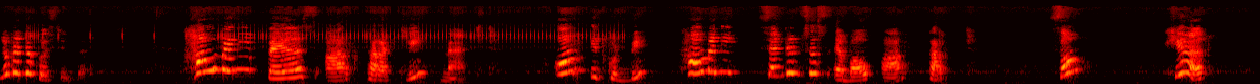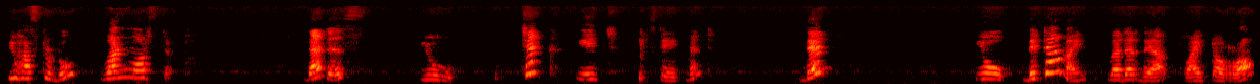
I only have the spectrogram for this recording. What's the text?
look at the question there. How many pairs are correctly matched? Or it could be how many sentences above are correct. So, here you have to do one more step. That is, you each statement, then you determine whether they are right or wrong,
